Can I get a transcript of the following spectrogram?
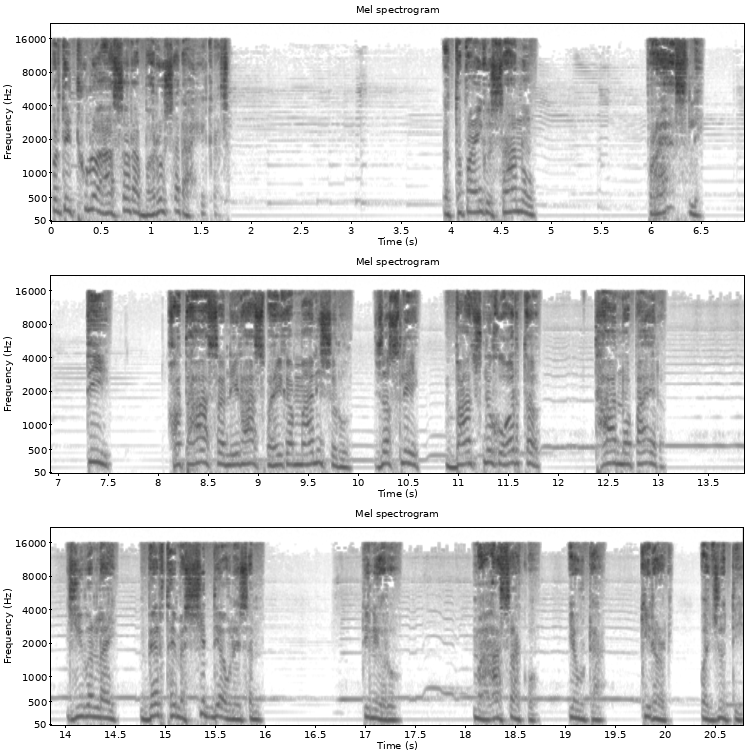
प्रति ठुलो आशा र भरोसा राखेका छन्। र तपाईँको सानो प्रयासले ती हताश र निराश भएका मानिसहरू जसले बाँच्नुको अर्थ थाहा नपाएर जीवनलाई व्यर्थैमा सिद्ध्याउनेछन् तिनीहरूमा आशाको एउटा किरण वा ज्योति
